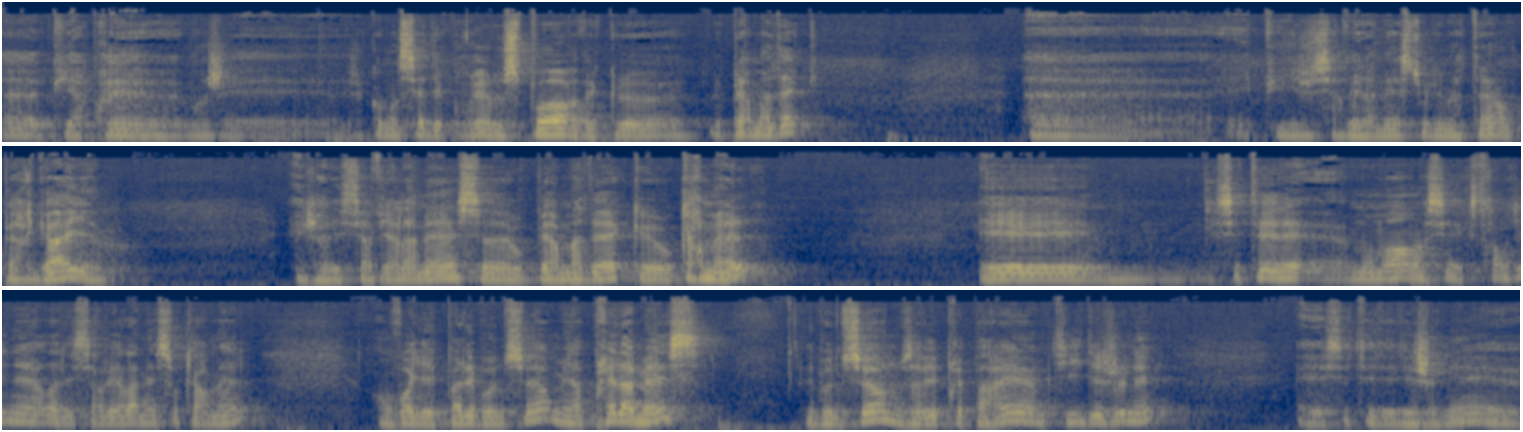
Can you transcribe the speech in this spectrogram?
Euh, puis après, euh, moi, j'ai commencé à découvrir le sport avec le, père Madec. et puis je servais la messe tous les matins au Père Gaille. Et j'allais servir la messe au Père Madec, au Carmel. Et c'était un moment assez extraordinaire d'aller servir la messe au Carmel. On ne voyait pas les bonnes sœurs, mais après la messe, les bonnes sœurs nous avaient préparé un petit déjeuner. Et c'était des déjeuners euh,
